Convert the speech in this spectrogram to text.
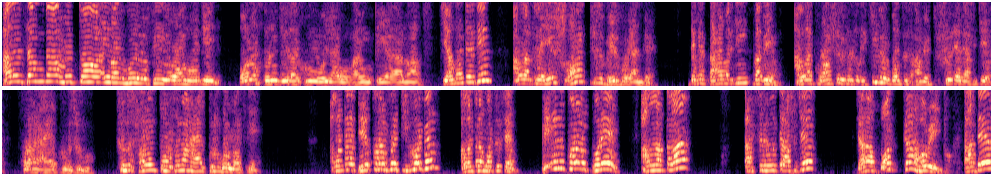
ألزمناه طائره في عنقه ونخرج له يوم القيامة কিয়ামতের দিন আল্লাহ তাআলা এই সব কিছু বের করে আনবে দেখেন দানাবাজি ভাবে আল্লাহ কোরআন শরীফের প্রতি কি করে বলতেছে আমি একটু শুনে যাই আজকে কোরআনের আয়াত গুলো শুনবো শুধু সরল তর্জমা আয়াত গুলো বলবো আজকে আল্লাহ তাআলা বের করার পরে কি করবেন আল্লাহ তাআলা বলতেছেন বের করার পরে আল্লাহ তাআলা তাফসীরের মধ্যে আসছে যারা বদকার হবে তাদের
